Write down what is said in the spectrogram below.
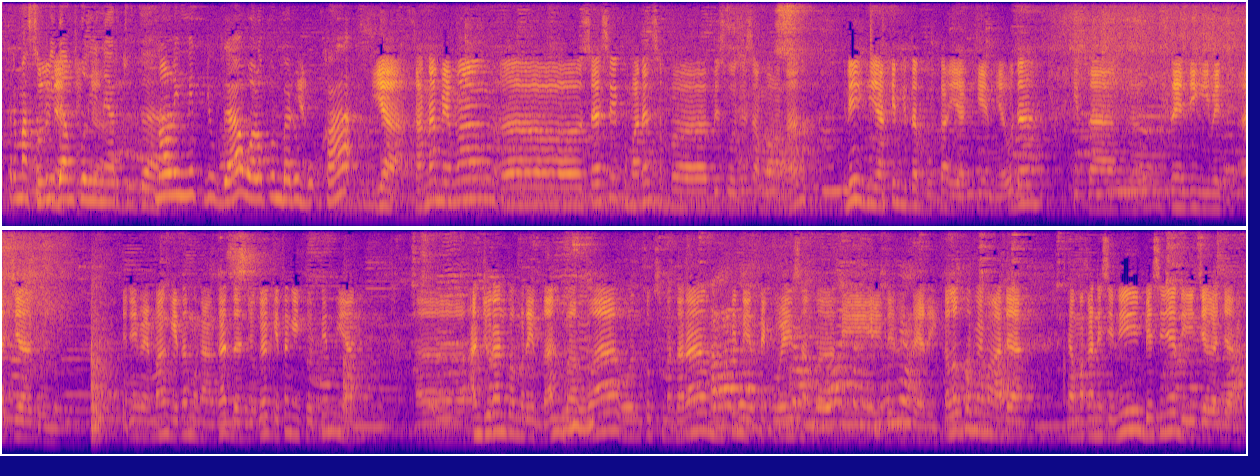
Termasuk Kuliner bidang juga. kuliner juga. no limit juga walaupun baru buka. Iya, karena memang eh, saya sih kemarin sempat diskusi sama owner. Ini yakin kita buka yakin. Ya udah kita branding image aja dulu. Jadi memang kita mengangkat dan juga kita ngikutin yang eh, anjuran pemerintah bahwa untuk sementara mungkin di take away sama di delivery. Kalaupun memang ada yang makan di sini biasanya dijaga jarak,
